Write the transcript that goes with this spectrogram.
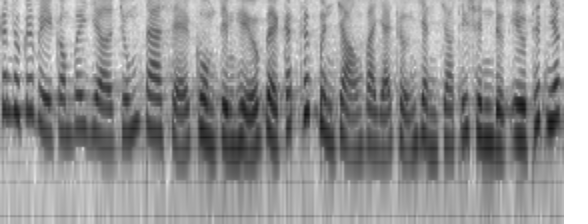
Kính thưa quý vị, còn bây giờ chúng ta sẽ cùng tìm hiểu về cách thức bình chọn và giải thưởng dành cho thí sinh được yêu thích nhất.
